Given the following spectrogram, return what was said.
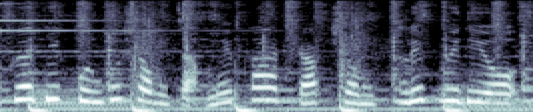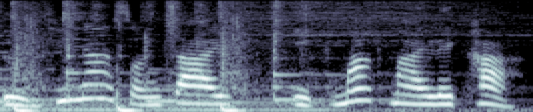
เพื่อที่คุณผู้ชมจะไม่พลาดรับชมคลิปวิดีโออื่นที่น่าสนใจอีกมากมายเลยค่ะ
